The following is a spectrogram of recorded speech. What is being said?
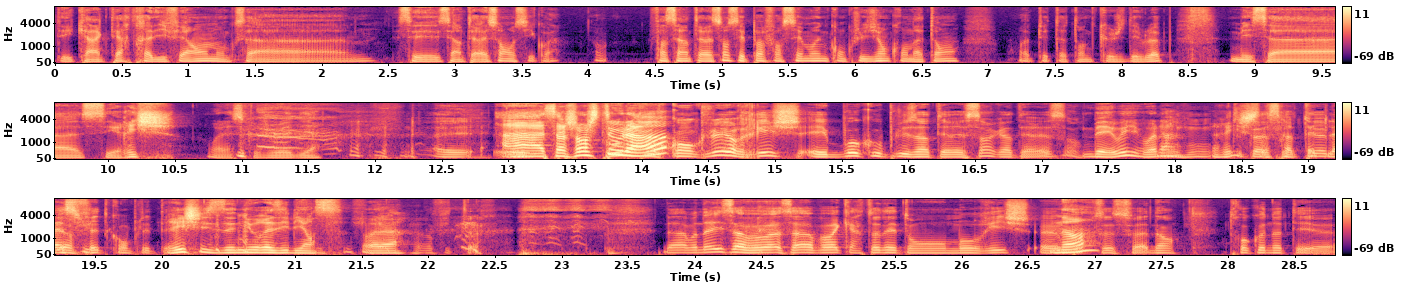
des caractères très différents, donc ça, c'est intéressant aussi, quoi. Enfin, c'est intéressant, c'est pas forcément une conclusion qu'on attend. On va peut-être attendre que je développe, mais ça, c'est riche. Voilà ce que je voulais dire. Ah, ça change pour, tout là, pour hein conclure, riche est beaucoup plus intéressant qu'intéressant. Ben oui, voilà. Mhm, Riche, ça sera peut-être la suite. fait de compléter. Rich is the new resilience. voilà. Oh, putain. Non, à mon avis, ça va, ça va pas cartonner ton mot riche. euh, Non pour que ce soit non, trop connoté. euh.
